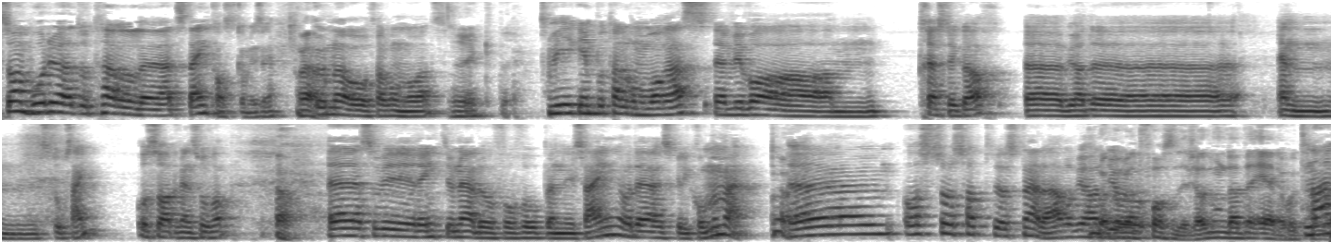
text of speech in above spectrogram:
Så han bodde jo i et hotell, et steinkast, kan vi si. Ja. Under hotellrommet vårt. Riktig. Vi gikk inn på hotellrommet vårt. Eh, Vi var um, tre stykker. Uh, Vi hadde en stor seng, og så hadde vi en sofa. Ja. Eh, Så vi ringte jo ned for å få opp en ny seng, og det skulle de komme med. Eh, Og så satte vi oss ned der, og vi hadde Dere jo vet fortsatt ikke om dette er det hotellet? Nei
